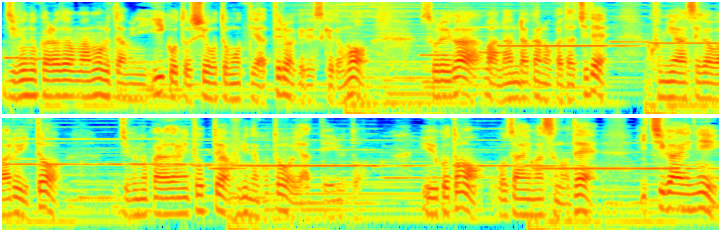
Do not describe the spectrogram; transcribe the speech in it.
自分の体を守るためにいいことをしようと思ってやってるわけですけどもそれがまあ何らかの形で組み合わせが悪いと自分の体にとっては不利なことをやっているということもございますので一概に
